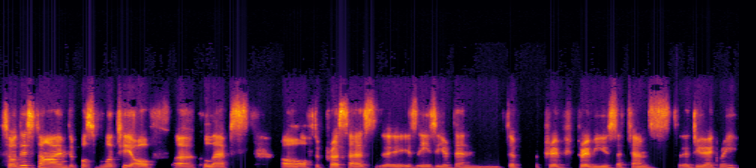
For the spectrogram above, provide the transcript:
So this time, the possibility of uh, collapse of the process uh, is easier than the pre previous attempts. Uh, do you agree?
